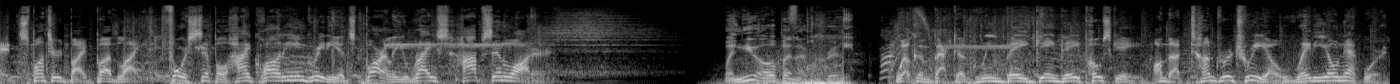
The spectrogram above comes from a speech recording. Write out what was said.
and sponsored by Bud Light. For simple, high quality ingredients barley, rice, hops, and water. When you open a crisp. Welcome back to Green Bay Game Day postgame on the Tundra Trio Radio Network.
